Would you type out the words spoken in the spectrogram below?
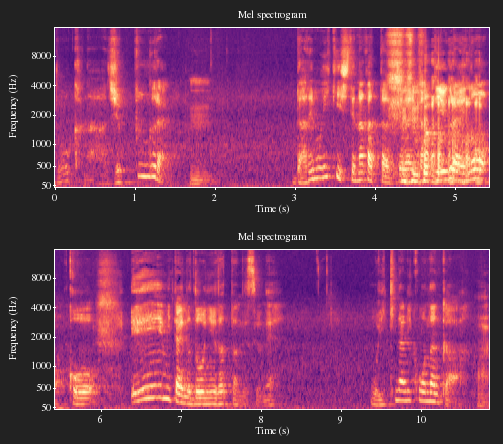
どうかな10分ぐらい誰も息してなかったんじゃないかっていうぐらいの こうえーみたいな導入だったんですよね。もういきなりこうなんかはい。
